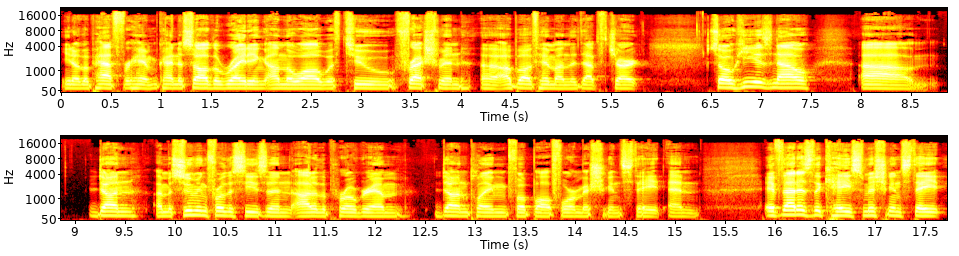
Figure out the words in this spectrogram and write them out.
you know the path for him. Kind of saw the writing on the wall with two freshmen uh, above him on the depth chart. So he is now um, done i'm assuming for the season out of the program done playing football for michigan state. And if that is the case michigan state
